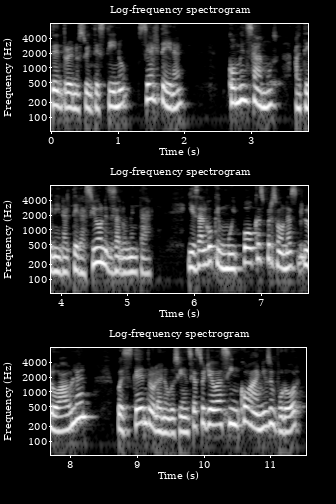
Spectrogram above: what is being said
dentro de nuestro intestino, se alteran, comenzamos a tener alteraciones de salud mental. Y es algo que muy pocas personas lo hablan, pues es que dentro de la neurociencia esto lleva cinco años en furor,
